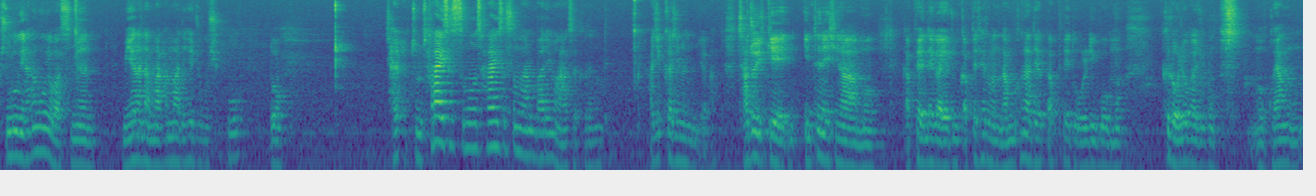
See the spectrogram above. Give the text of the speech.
중국이나 한국에 왔으면 미안하단 말 한마디 해주고 싶고 또 잘 좀 살아 있었으면 살아 있었으면 하는 말이 많았었거든 근데 아직까지는 자주 이렇게 인터넷이나 뭐 카페 내가 요즘 카페 새로운 남북 하나대학 카페에도 올리고 뭐 글 올려가지고 뭐 고향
